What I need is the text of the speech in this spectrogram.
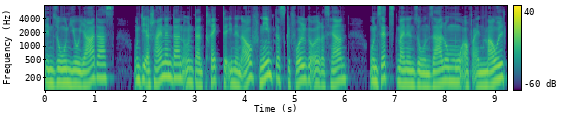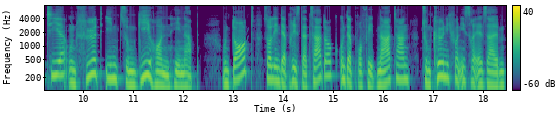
den Sohn Jojadas, und die erscheinen dann, und dann trägt er ihnen auf, nehmt das Gefolge eures Herrn und setzt meinen Sohn Salomo auf ein Maultier und führt ihn zum Gihon hinab. Und dort soll ihn der Priester Zadok und der Prophet Nathan zum König von Israel salben,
